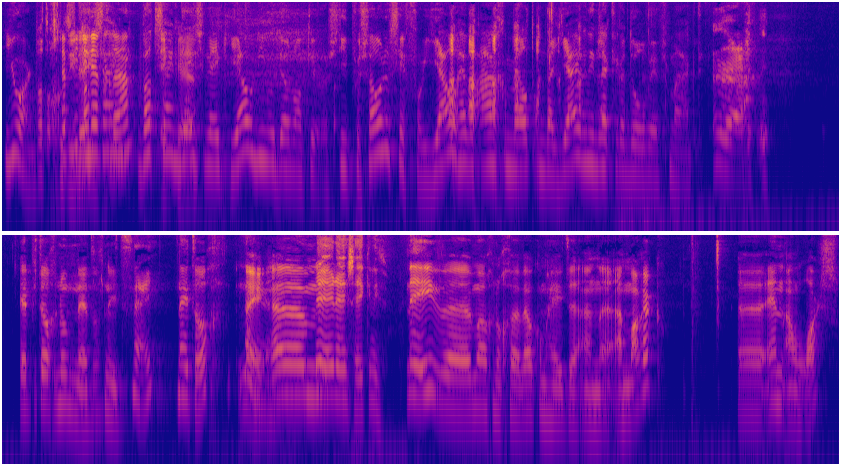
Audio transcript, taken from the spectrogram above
Jorn, Wat een goed Heb je idee. wat net zijn, gedaan? wat zijn Ik, eh, deze week jouw nieuwe donateurs? Die persoonlijk zich voor jou hebben aangemeld omdat jij van die lekkere dolwips maakt. Heb je het al genoemd net, of niet? Nee? Nee, toch? Nee. Nee. ehm, Nee, nee, zeker niet. Nee, we mogen nog eh, welkom heten aan, eh, aan Mark eh, en aan Lars.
